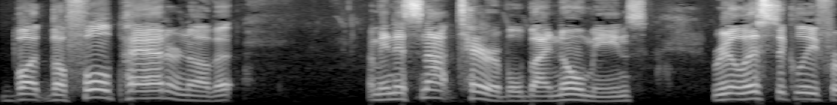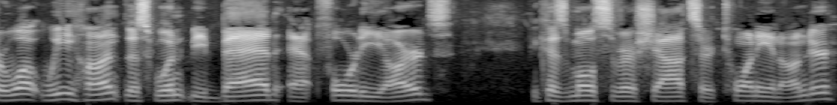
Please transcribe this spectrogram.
but the full pattern of it, I mean, it's not terrible by no means. Realistically, for what we hunt, this wouldn't be bad at 40 yards because most of our shots are 20 and under.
